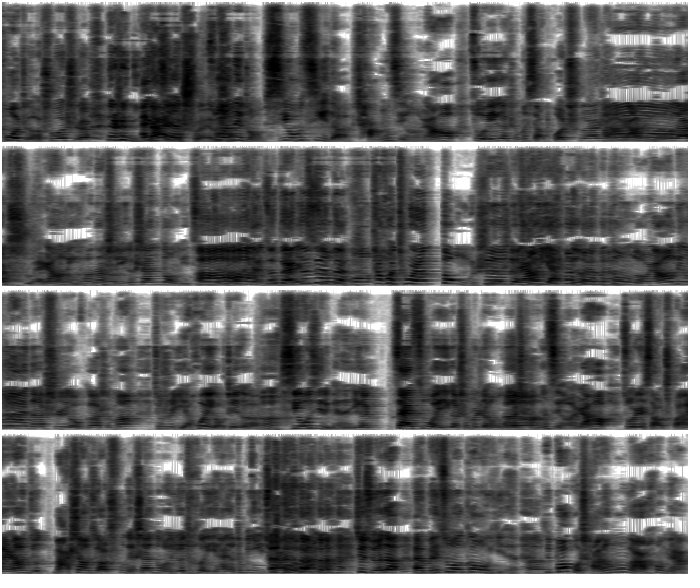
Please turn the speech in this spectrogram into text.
或者说是 那是你带的水做那种《西游记》的场景，然后做一个什么小破车上，然后里头有点水，然后里头呢是一个山洞，你进去之后看左边一孙悟空，它会突然动，是对对对，然后眼睛什么动动，然后另外呢是有个什么，就是也会有这个《西游记》里面的一个再做一个什么人物的场景，然后坐这小船，然后你就马上就要出那山洞，就觉得特遗憾，就这么一圈就完了，就觉得哎没做够瘾。就包括朝阳公园后面，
